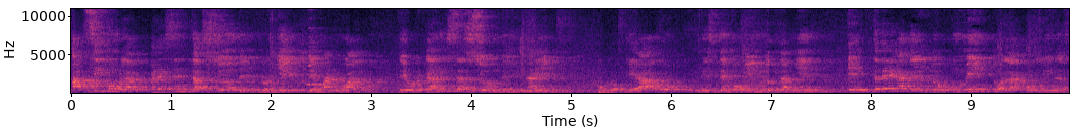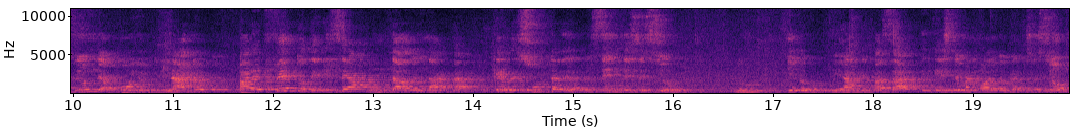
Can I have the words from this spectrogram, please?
así como la presentación del proyecto de manual de organización del INAI, por lo que hago en este momento también entrega del documento a la coordinación de apoyo plenario para efecto de que sea apuntado el acta que resulta de la presente sesión. Quiero dejar de pasar de que este manual de organización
